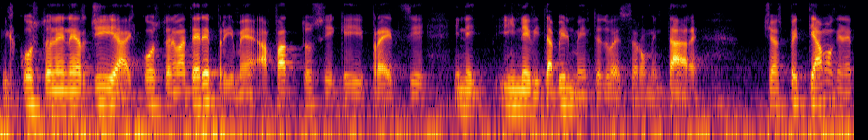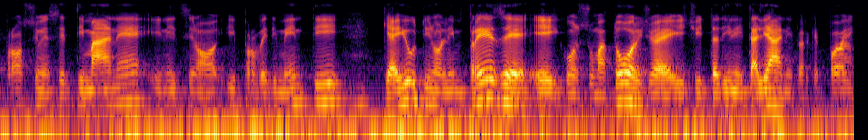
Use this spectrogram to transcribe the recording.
il costo dell'energia, il costo delle materie prime ha fatto sì che i prezzi ine inevitabilmente dovessero aumentare. Ci aspettiamo che nelle prossime settimane inizino i provvedimenti che aiutino le imprese e i consumatori, cioè i cittadini italiani, perché poi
